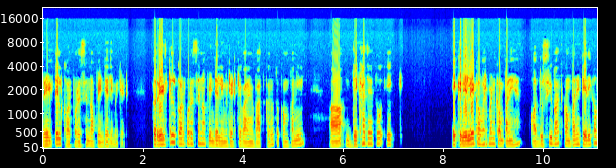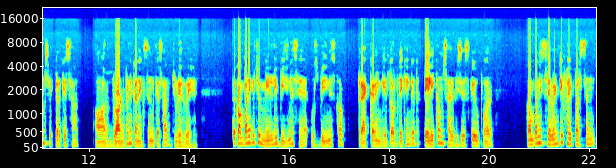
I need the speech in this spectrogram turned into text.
RailTel corporation of India limited तो RailTel corporation of India limited के बारे में बात करो तो कंपनी देखा जाए तो एक एक रेलवे गवर्नमेंट कंपनी है और दूसरी बात कंपनी टेलीकॉम सेक्टर के साथ और ब्रॉडबैंड कनेक्शन के साथ जुड़े हुए हैं। तो कंपनी की जो मेनली बिज़नेस है, उस बिज़नेस को आप ट्रैक करेंगे तो आप देखेंगे तो टेलीकॉम सर्विसेज़ के ऊपर कंपनी 75 परसेंट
